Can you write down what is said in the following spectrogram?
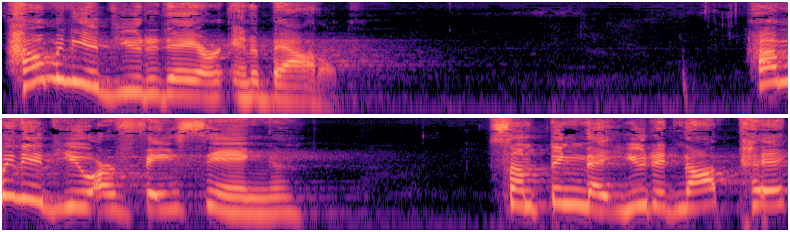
How many of you today are in a battle? How many of you are facing something that you did not pick,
